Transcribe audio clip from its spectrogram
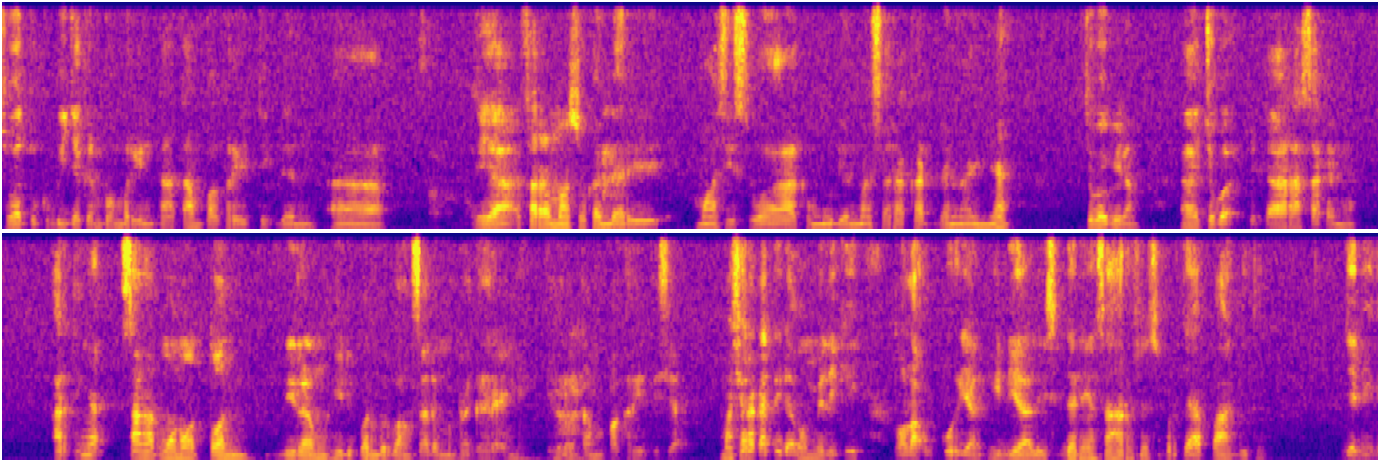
suatu kebijakan pemerintah tanpa kritik dan uh, ya saran masukan dari mahasiswa kemudian masyarakat dan lainnya. Coba bilang uh, coba kita rasakan ya. Artinya sangat monoton di dalam kehidupan berbangsa dan bernegara ini kalau tanpa kritis ya. Masyarakat tidak memiliki tolak ukur yang idealis dan yang seharusnya seperti apa gitu. Jadi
